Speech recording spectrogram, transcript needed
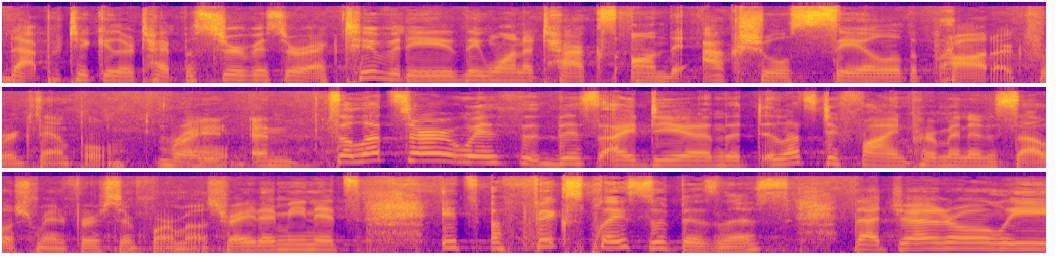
that particular type of service or activity, they want to tax on the actual sale of the product, for example. Right, and- so let's start with this idea, and the, let's define permanent establishment first and foremost, right? I mean, it's it's a fixed place of business that generally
